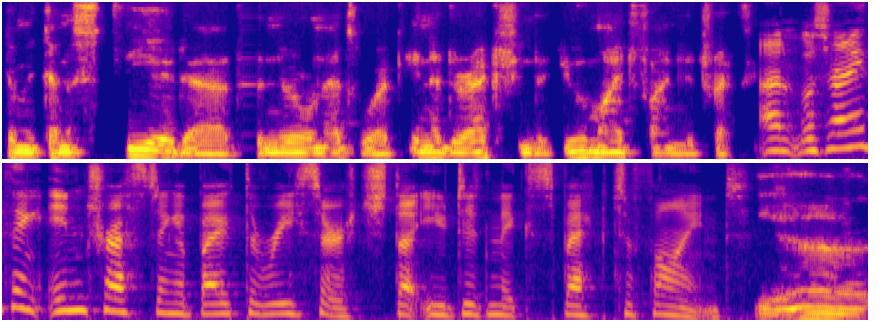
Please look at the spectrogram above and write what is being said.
can we kind of steer that the neural network in a direction that you might find attractive. And was there anything interesting about the research that you didn't expect to find? Yeah,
